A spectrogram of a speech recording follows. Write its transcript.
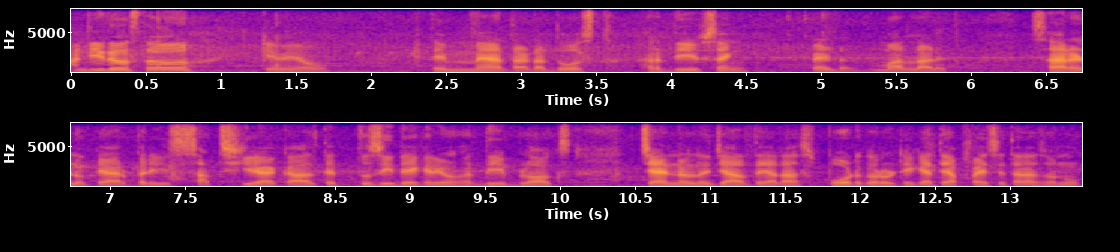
ਹਾਂਜੀ ਦੋਸਤੋ, ਕਿਵੇਂ ਹੋ? ਤੇ ਮੈਂ ਤੁਹਾਡਾ ਦੋਸਤ ਹਰਦੀਪ ਸਿੰਘ, ਪਿੰਡ ਮੱਲ ਵਾਲੇ ਤੋਂ। ਸਾਰਿਆਂ ਨੂੰ ਪਿਆਰ ਭਰੀ ਸਤਿ ਸ਼੍ਰੀ ਅਕਾਲ। ਤੇ ਤੁਸੀਂ ਦੇਖ ਰਹੇ ਹੋ ਹਰਦੀਪ ਬਲੌਗਸ। ਚੈਨਲ ਨੂੰ ਜ਼ਿਆਦਾ ਤੋਂ ਜ਼ਿਆਦਾ ਸਪੋਰਟ ਕਰੋ, ਠੀਕ ਹੈ? ਤੇ ਆਪਾਂ ਇਸੇ ਤਰ੍ਹਾਂ ਤੁਹਾਨੂੰ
